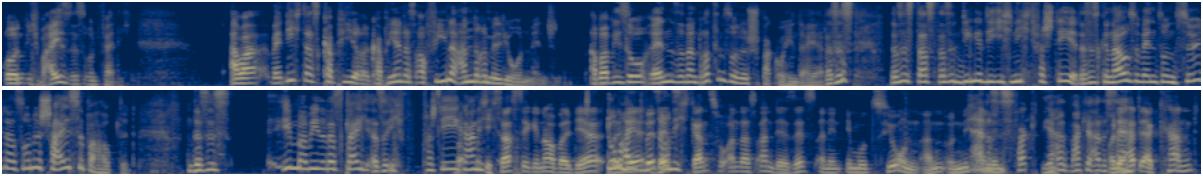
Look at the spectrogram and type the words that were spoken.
Und ich weiß es und fertig. Aber wenn ich das kapiere, kapieren das auch viele andere Millionen Menschen. Aber wieso rennen sie dann trotzdem so eine Spacko hinterher? Das ist, das ist das, das sind Dinge, die ich nicht verstehe. Das ist genauso, wenn so ein Söder so eine Scheiße behauptet. Und das ist immer wieder das Gleiche. Also ich verstehe gar nicht. Ich sag's dir genau, weil der, Dummheit weil der wird setzt nicht- ganz woanders an. Der setzt an den Emotionen an und nicht Ja, an den ist- Fakten. ja, mag ja alles Und er sein. hat erkannt,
